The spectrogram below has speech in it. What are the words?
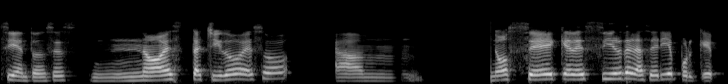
Sí, entonces no está chido eso. No sé qué decir de la serie porque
